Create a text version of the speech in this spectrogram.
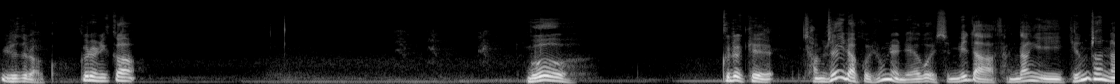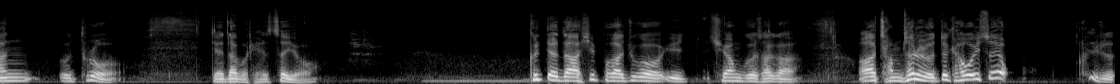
이러더라고. 그러니까 뭐 그렇게 참선이라고 흉내내고 있습니다. 상당히 이 겸손한 어투로 대답을 했어요. 그때다 싶어가지고 이 시암거사가 아 참선을 어떻게 하고 있어요? 이러,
